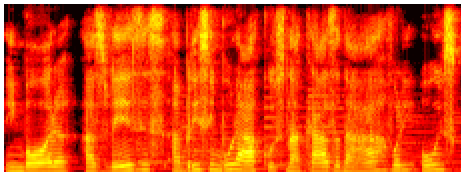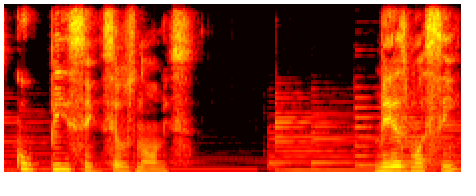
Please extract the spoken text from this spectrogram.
embora às vezes abrissem buracos na casa da árvore ou esculpissem seus nomes. Mesmo assim,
